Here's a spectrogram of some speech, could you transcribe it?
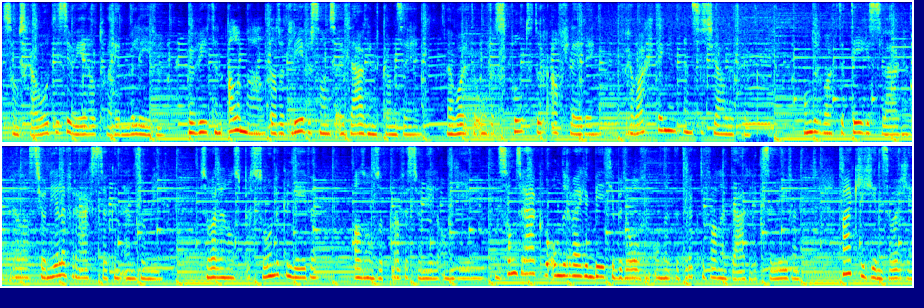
soms chaotische wereld waarin we leven. We weten allemaal dat het leven soms uitdagend kan zijn. We worden overspoeld door afleiding, verwachtingen en sociale druk. Onverwachte tegenslagen, relationele vraagstukken en zo meer. Zowel in ons persoonlijke leven als onze professionele omgeving. En soms raken we onderweg een beetje bedolven onder de drukte van het dagelijkse leven. Maak je geen zorgen.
